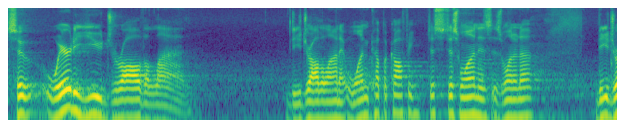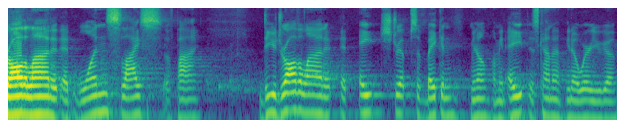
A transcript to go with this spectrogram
So, where do you draw the line? Do you draw the line at one cup of coffee? Just, just one is, is one enough? Do you draw the line at, at one slice of pie? Do you draw the line at, at eight strips of bacon? You know, I mean, eight is kind of, you know, where you go.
